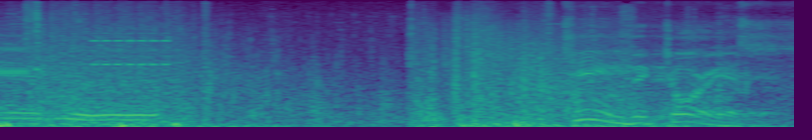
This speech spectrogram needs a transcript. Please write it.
dia dua. Team victorious.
